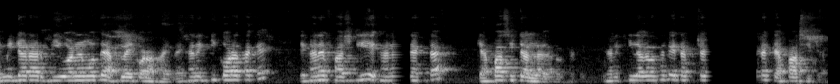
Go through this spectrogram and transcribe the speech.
এমিটার আর বি ওয়ানের মধ্যে অ্যাপ্লাই করা হয় না। এখানে কি করা থাকে? এখানে ফার্স্টলি এখানে একটা ক্যাপাসিটার লাগানো থাকে। এখানে কি লাগানো থাকে? এটা হচ্ছে একটা ক্যাপাসিটার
